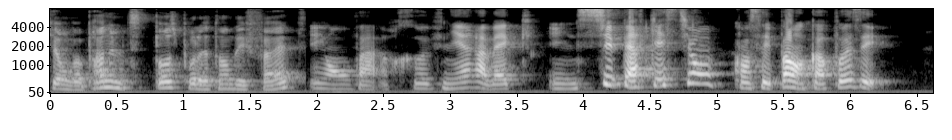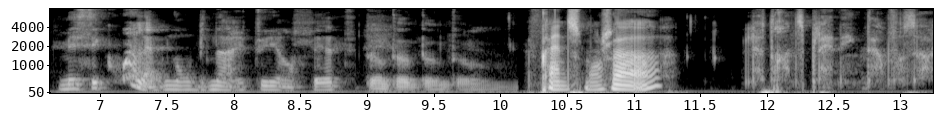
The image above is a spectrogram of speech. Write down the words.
qu'on va prendre une petite pause pour le temps des fêtes. Et on va revenir avec une super question qu'on s'est pas encore posée. Mais c'est quoi la non-binarité en fait? Franchement, genre. Le transplanning dans vos oreilles.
